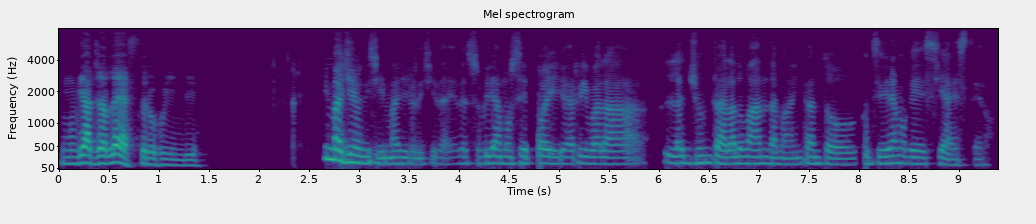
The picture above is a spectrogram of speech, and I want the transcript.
Un viaggio all'estero, quindi? Immagino di sì, immagino di sì, dai. Adesso vediamo se poi arriva la, l'aggiunta alla domanda, ma intanto consideriamo che sia estero.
